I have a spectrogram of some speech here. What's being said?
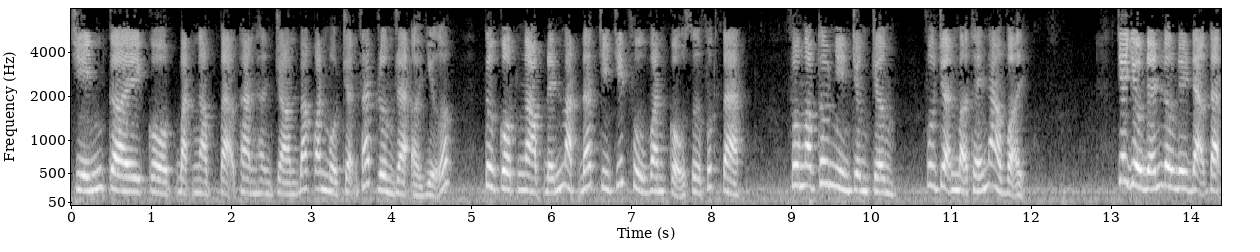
chín cây cột bạch ngọc tạo thành hình tròn bao quanh một trận pháp rườm rà ở giữa. Từ cột ngọc đến mặt đất chi chít phù văn cổ xưa phức tạp. Phù ngọc thu nhìn trừng trừng phù trận mở thế nào vậy? Cho dù đến lưu ly đạo tạm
